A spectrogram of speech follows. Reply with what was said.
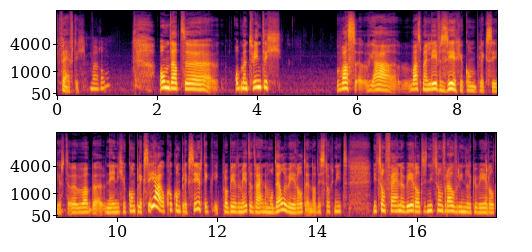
50. Waarom? Omdat eh, op mijn 20 was, eh, ja, was mijn leven zeer gecomplexeerd. Eh, eh, nee, niet gecomplexeerd. Ja, ook gecomplexeerd. Ik, ik probeerde mee te draaien in een modellenwereld. En dat is toch niet, niet zo'n fijne wereld. Het is niet zo'n vrouwvriendelijke wereld.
